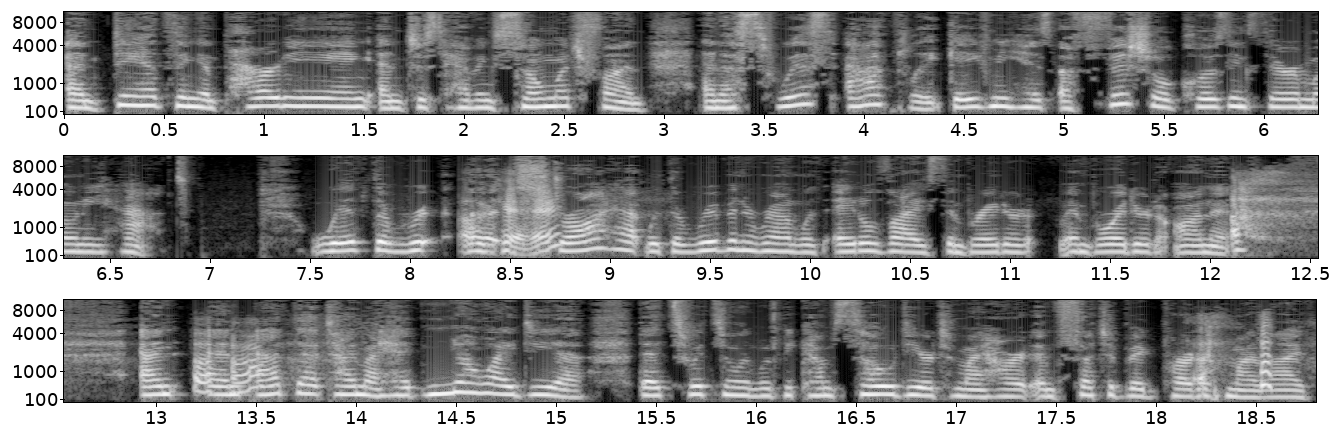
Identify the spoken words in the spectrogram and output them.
and dancing and partying and just having so much fun. And a Swiss athlete gave me his official closing ceremony hat with the okay. uh, straw hat with the ribbon around with Edelweiss embroidered embroidered on it. And and at that time, I had no idea that Switzerland would become so dear to my heart and such a big part of my life.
